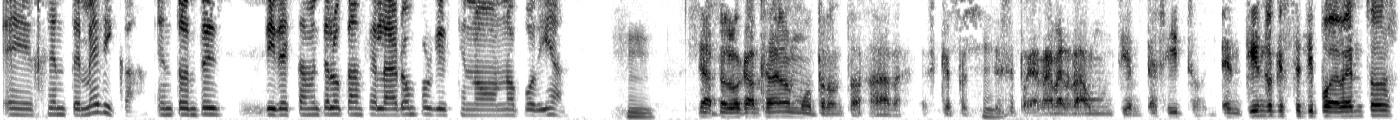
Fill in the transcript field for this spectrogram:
eh, gente médica. Entonces directamente lo cancelaron porque es que no, no podían. Ujú. Ya, pero lo cancelaron muy pronto ahora. Es que pues, Sí. se podían haber dado un tiempecito. Entiendo que este tipo de eventos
